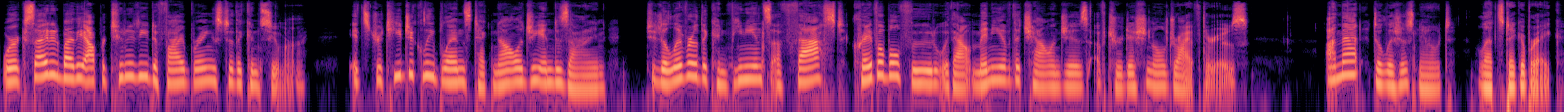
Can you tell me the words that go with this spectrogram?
We're excited by the opportunity Defy brings to the consumer. It strategically blends technology and design to deliver the convenience of fast, craveable food without many of the challenges of traditional drive throughs. On that delicious note, let's take a break.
